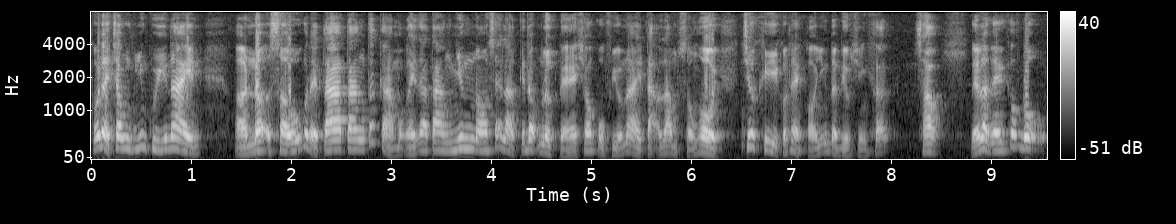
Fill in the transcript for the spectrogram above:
Có thể trong những quý này à, nợ xấu có thể ta tăng tất cả mọi cái gia tăng nhưng nó sẽ là cái động lực để cho cổ phiếu này tạo ra một sống hồi trước khi có thể có những đợt điều chỉnh khác sau. Đấy là cái góc độ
